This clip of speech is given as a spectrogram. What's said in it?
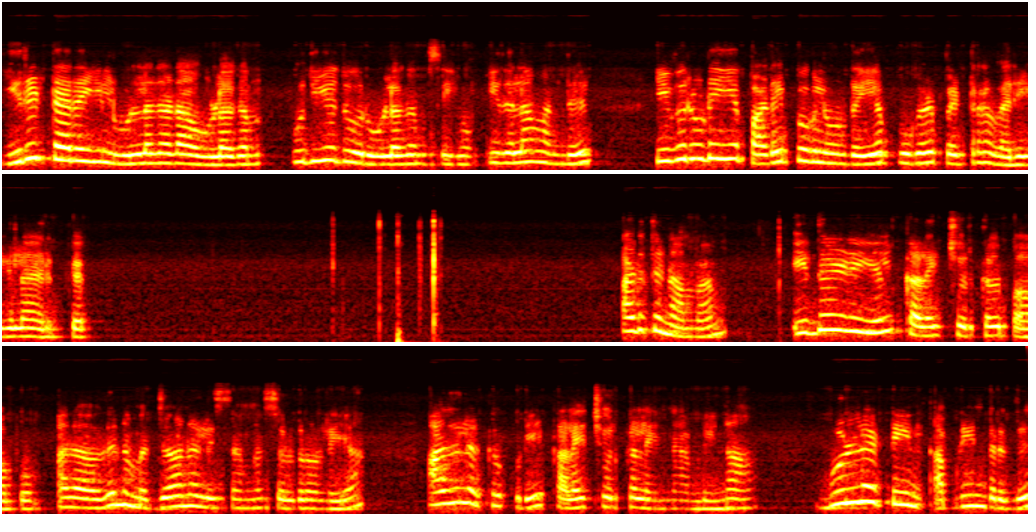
இருட்டறையில் உள்ளதடா உலகம் புதியதொரு உலகம் செய்யும். இதெல்லாம் வந்து இவருடைய படைப்புகளுடைய புகழ்பெற்ற வரிகளாக இருக்கு. அடுத்து நம்ம இதழியல் கலைச்சொற்கள் பார்ப்போம். அதாவது நம்ம ஜேர்னலிசம்னு சொல்கிறோம் இல்லையா? அதில் இருக்கக்கூடிய கலைச்சொற்கள் என்ன அப்படின்னா புல்லட்டின் அப்படின்றது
